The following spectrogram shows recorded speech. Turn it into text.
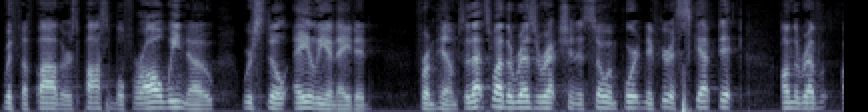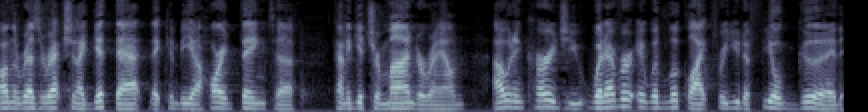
with the Father is possible. For all we know, we're still alienated from him. So that's why the resurrection is so important. If you're a skeptic on the rev- on the resurrection, I get that. That can be a hard thing to kind of get your mind around. I would encourage you, whatever it would look like for you to feel good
